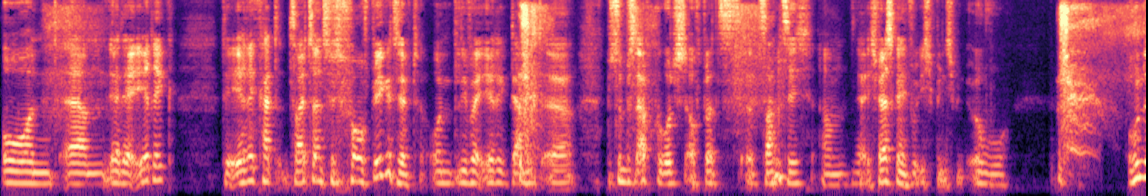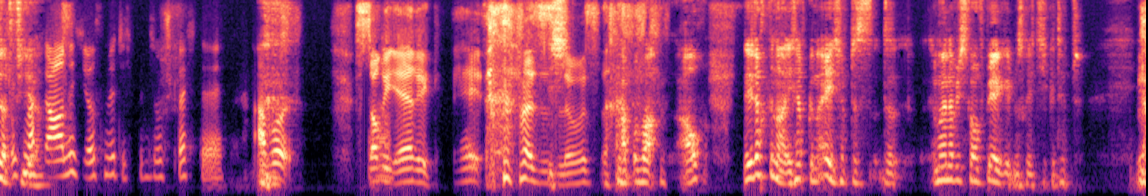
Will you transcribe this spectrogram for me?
Und ähm, ja, der Erik, der Erik hat 2 zu 1 für den VfB getippt. Und lieber Erik, damit äh, bist du ein bisschen abgerutscht auf Platz äh, 20. Ähm, ja, ich weiß gar nicht, wo ich bin. Ich bin irgendwo Ich mach 104. gar nicht erst mit, ich bin so schlecht, ey. Aber Sorry, Erik. Hey, was ist Ich- los? Hab aber auch, nee, doch genau, ich habe genau, ich habe das, das, immerhin habe ich das VfB-Ergebnis richtig getippt. Ja,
